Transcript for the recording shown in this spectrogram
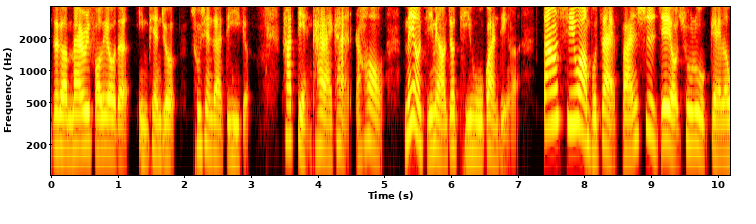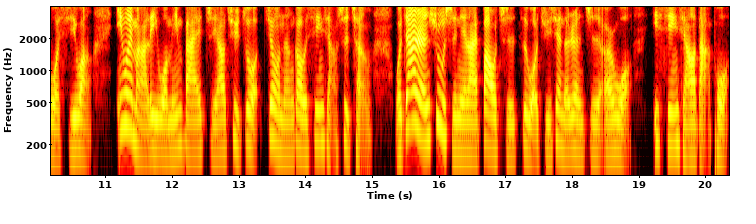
这个 Mary Folio 的影片就出现在第一个。他点开来看，然后没有几秒就醍醐灌顶了。当希望不在，凡事皆有出路，给了我希望。因为玛丽，我明白，只要去做，就能够心想事成。我家人数十年来抱持自我局限的认知，而我一心想要打破。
